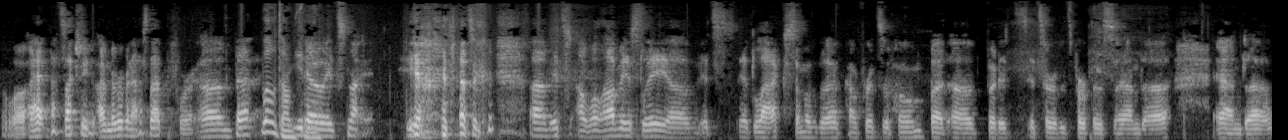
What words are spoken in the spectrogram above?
well I, that's actually I've never been asked that before. Um, that well done. You know, it's not. Yeah, that's a. Um, it's uh, well, obviously, uh, it's it lacks some of the comforts of home, but uh, but it's it serves its purpose, and uh, and uh,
